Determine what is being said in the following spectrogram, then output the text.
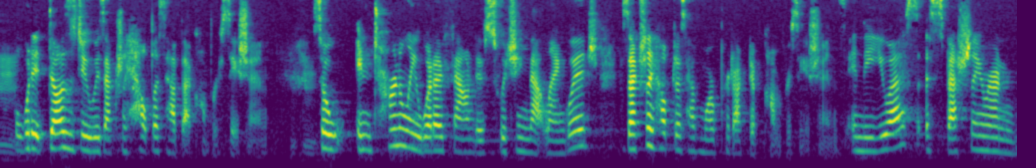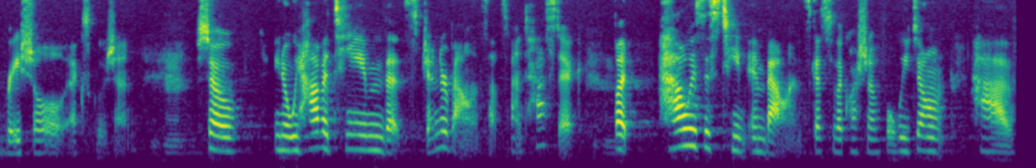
mm-hmm. but what it does do is actually help us have that conversation. Mm-hmm. So internally, what I've found is switching that language has actually helped us have more productive conversations in the U.S., especially around racial exclusion. Mm-hmm. So you know we have a team that's gender balanced. That's fantastic, but how is this team imbalanced? Gets to the question of well, we don't have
